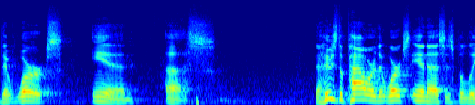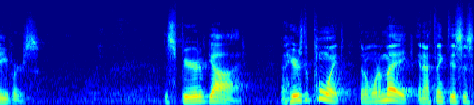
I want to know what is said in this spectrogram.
that works in us. Now, who's the power that works in us as believers? The Spirit of God. Now, here's the point that I want to make, and I think this is,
